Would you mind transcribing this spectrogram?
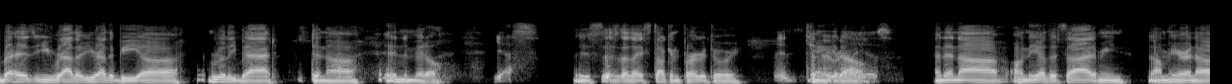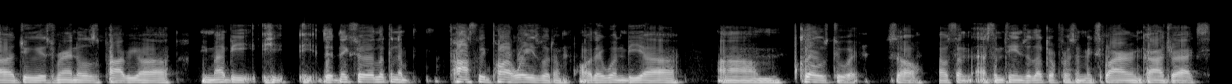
But you rather you rather be uh, really bad than uh, in the middle. Yes. It's, it's like stuck in purgatory. It, it really out. is. And then uh, on the other side, I mean, I'm hearing uh, Julius Randle's probably uh, he might be he, he, the Knicks are looking to possibly part ways with him, or they wouldn't be uh, um, close to it. So you know, some uh, some teams are looking for some expiring contracts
